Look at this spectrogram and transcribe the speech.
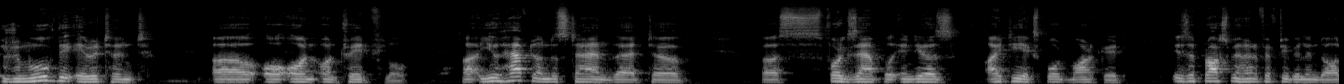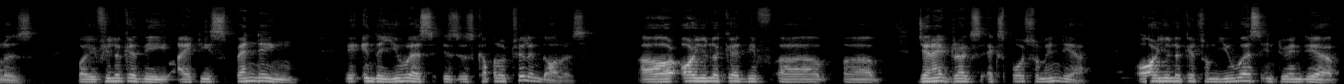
to remove the irritant uh, on on trade flow. Uh, you have to understand that, uh, uh, for example, India's IT export market is approximately 150 billion dollars, but if you look at the IT spending in the U.S. is is a couple of trillion dollars, or or you look at the uh, uh, generic drugs exports from India, or you look at from the U.S. into India,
